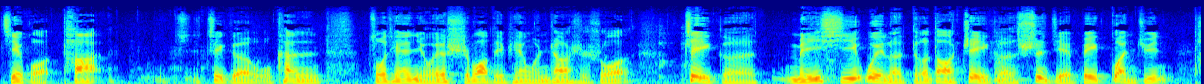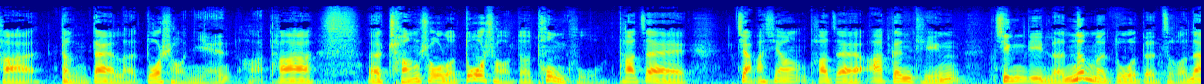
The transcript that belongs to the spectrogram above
结果他这个，我看昨天《纽约时报》的一篇文章是说，这个梅西为了得到这个世界杯冠军，他等待了多少年啊？他呃承受了多少的痛苦？他在。家乡，他在阿根廷经历了那么多的责难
